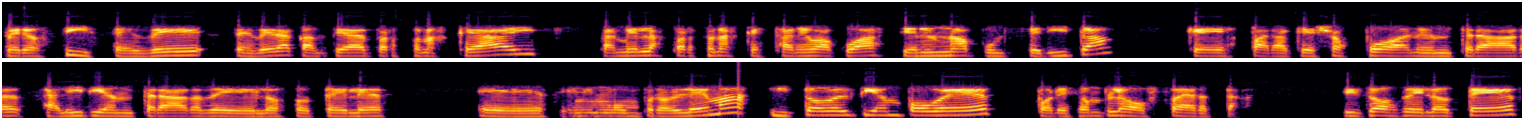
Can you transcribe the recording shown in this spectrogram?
Pero sí, se ve, se ve la cantidad de personas que hay. También las personas que están evacuadas tienen una pulserita que es para que ellos puedan entrar, salir y entrar de los hoteles eh, sin ningún problema. Y todo el tiempo ves, por ejemplo, ofertas si sos del OTEF,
